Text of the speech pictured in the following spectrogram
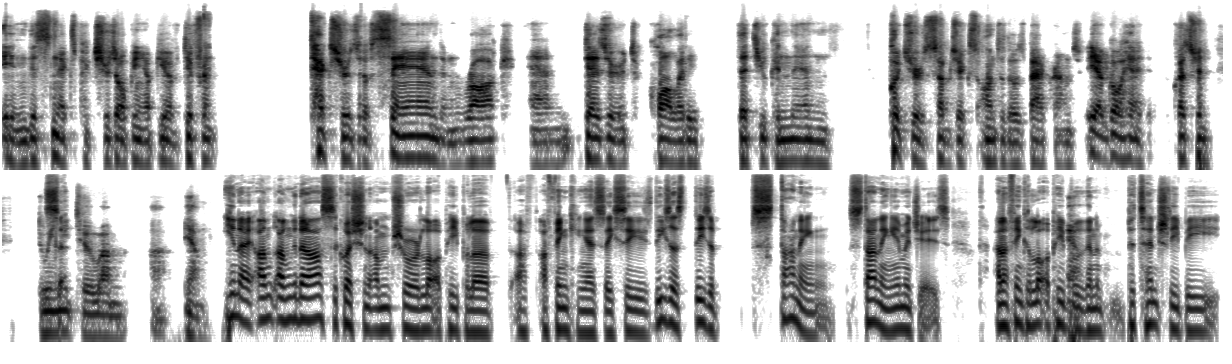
in this next picture is opening up, you have different textures of sand and rock and desert quality that you can then put your subjects onto those backgrounds. Yeah, go ahead. Question: Do we So- need to? Um, uh, yeah. you know, I'm I'm going to ask the question. I'm sure a lot of people are, are are thinking as they see these are these are stunning, stunning images, and I think a lot of people Yeah. are going to potentially be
